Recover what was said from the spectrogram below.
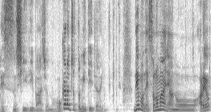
レッスン CD バージョンの方からちょっと見ていただいて。でもね、その前にあのーあれよ、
